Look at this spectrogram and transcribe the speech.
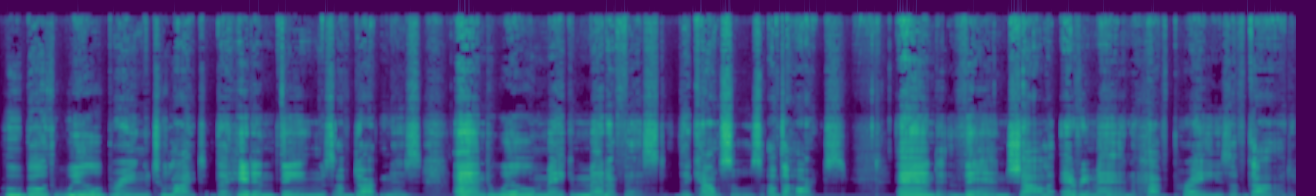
who both will bring to light the hidden things of darkness and will make manifest the counsels of the hearts. And then shall every man have praise of God.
